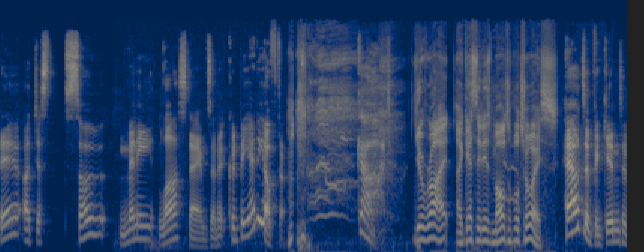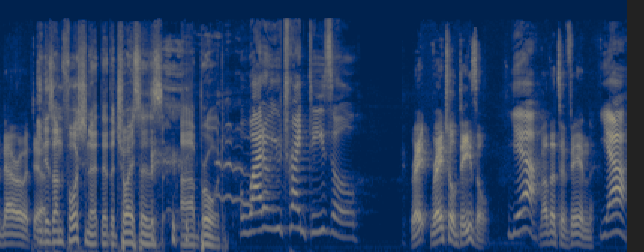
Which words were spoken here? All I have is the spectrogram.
There are just so many last names, and it could be any of them. God, You're right. I guess it is multiple choice. how to begin to narrow it down? It is unfortunate that the choices are broad. Why don't you try Diesel? Ra- Rachel Diesel, Yeah. mother to Vin. Yeah,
